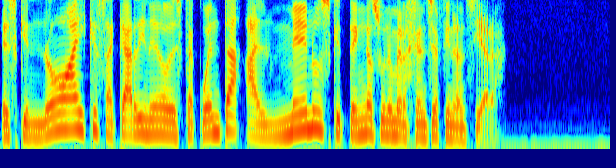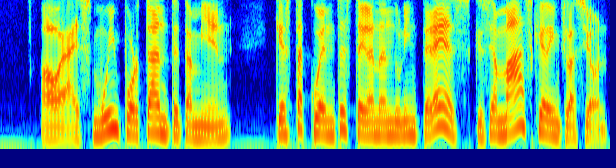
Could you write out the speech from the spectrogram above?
es que no hay que sacar dinero de esta cuenta al menos que tengas una emergencia financiera. Ahora, es muy importante también que esta cuenta esté ganando un interés que sea más que la inflación.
